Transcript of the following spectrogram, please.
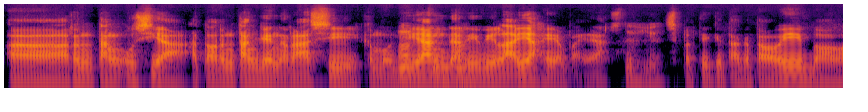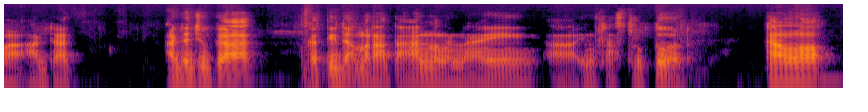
eh, rentang usia atau rentang generasi, kemudian Hmm, hmm, dari wilayah ya Pak ya. setuju Seperti kita ketahui bahwa ada ada juga ketidakmerataan mengenai eh, infrastruktur. Kalau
